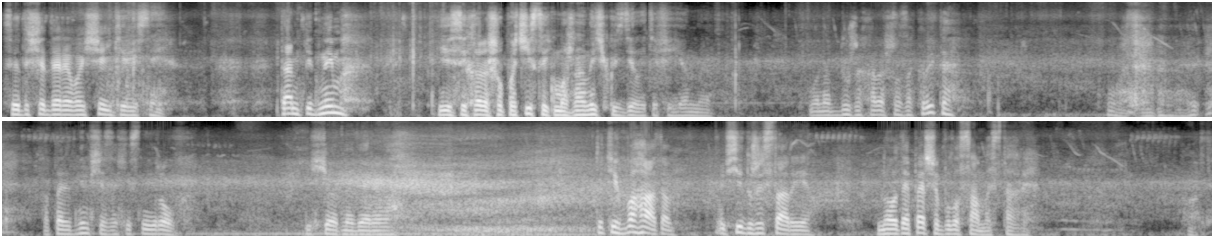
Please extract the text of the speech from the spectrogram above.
Следующее дерево ще интересней. Там під ним, если хорошо почистить, можно нычку сделать офигенную. Воно дуже хорошо закрите. Вот. А перед ним ще захисний ров. І ще одне дерево. Тут їх багато. І всі дуже старі. Ну те перше було саме старе. От.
